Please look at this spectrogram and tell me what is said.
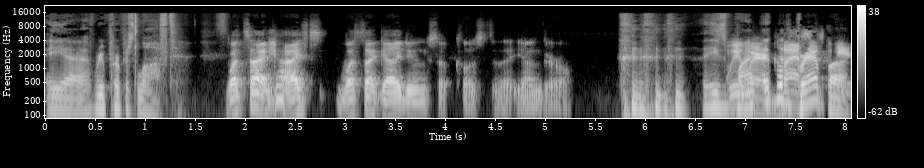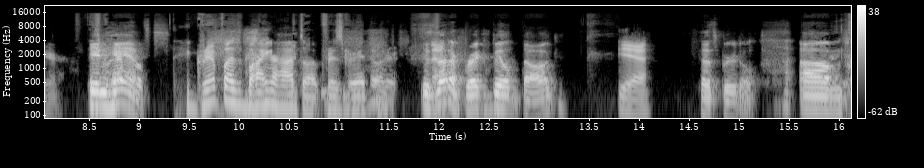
a uh, repurposed loft. what's that guy? What's that guy doing so close to that young girl? He's we buying, wear it's glasses grandpa. here. Enhance. Grandpa's buying a hot dog for his granddaughter. Is No. that a brick built dog? Yeah, That's brutal. Um,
